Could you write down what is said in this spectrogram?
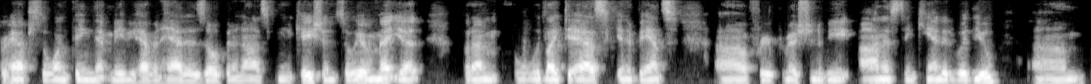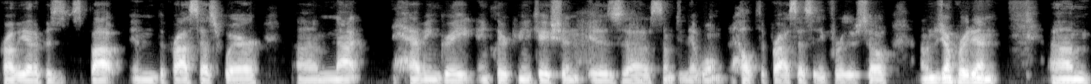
perhaps the one thing that maybe you haven't had is open and honest communication. So we haven't met yet, but I would like to ask in advance uh, for your permission to be honest and candid with you. Um, probably at a spot in the process where um, not having great and clear communication is uh, something that won't help the process any further. So I'm going to jump right in. Um,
